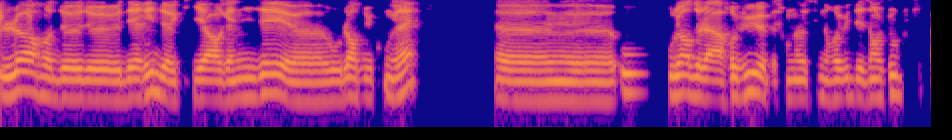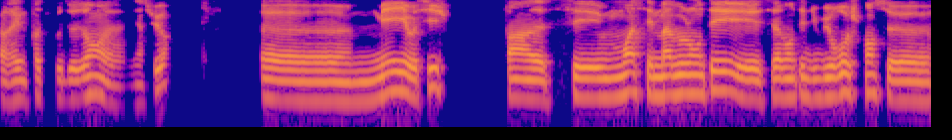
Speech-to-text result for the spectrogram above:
lors de, de des rides qui est organisé ou lors du congrès euh, ou, ou, lors de la revue, parce qu'on a aussi une revue des anges doubles qui paraît une fois tous les deux ans, euh, bien sûr. Euh, mais aussi, enfin, c'est moi, c'est ma volonté et c'est la volonté du bureau, je pense, euh,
